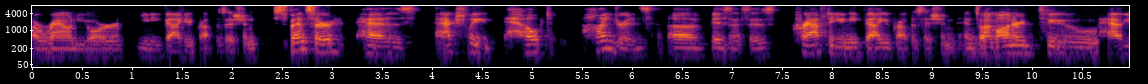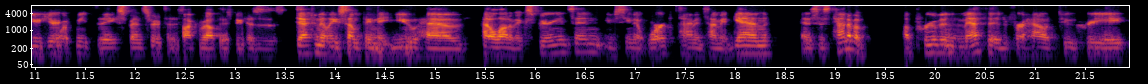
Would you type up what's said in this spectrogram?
around your unique value proposition. Spencer has actually helped hundreds of businesses craft a unique value proposition. And so I'm honored to have you here with me today, Spencer, to talk about this because it's definitely something that you have had a lot of experience in. You've seen it work time and time again. And this is kind of a, a proven method for how to create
